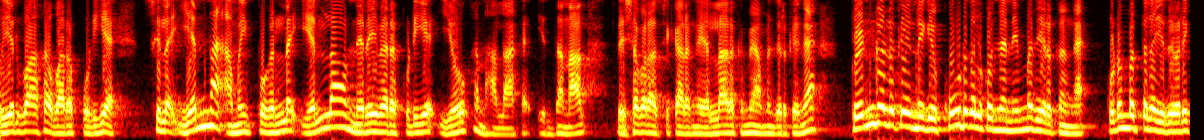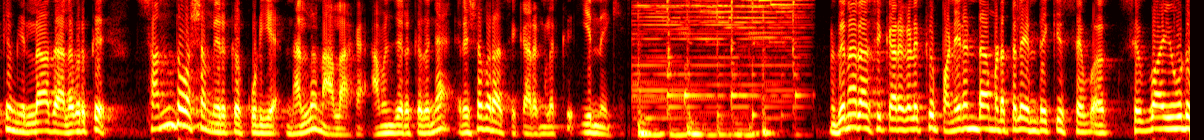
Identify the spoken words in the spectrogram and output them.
உயர்வாக வரக்கூடிய சில எண்ண அமைப்புகளில் எல்லாம் நிறைவேறக்கூடிய யோக நாளாக இந்த நாள். ரிஷபராசிக்காரங்க எல்லாருக்குமே அமைஞ்சிருக்குங்க. பெண்களுக்கு இன்றைக்கி கூடுதல் கொஞ்சம் நிம்மதி இருக்குங்க. குடும்பத்தில் இது வரைக்கும் இல்லாத அளவிற்கு சந்தோஷம் இருக்கக்கூடிய நல்ல நாளாக அமைஞ்சிருக்குதுங்க ரிஷபராசிக்காரங்களுக்கு இன்னைக்கு. மிதனராசிக்காரர்களுக்கு பன்னிரெண்டாம் இடத்துல இன்றைக்கு செவ்வ செவ்வாயோடு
